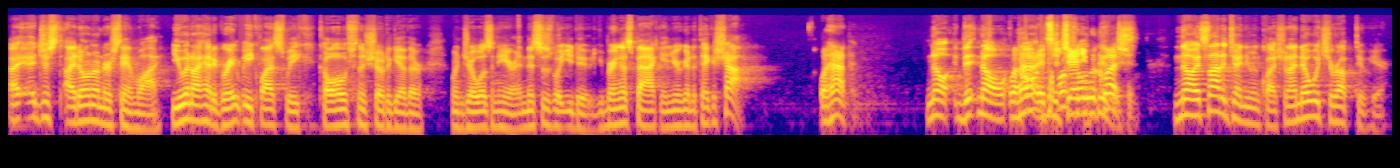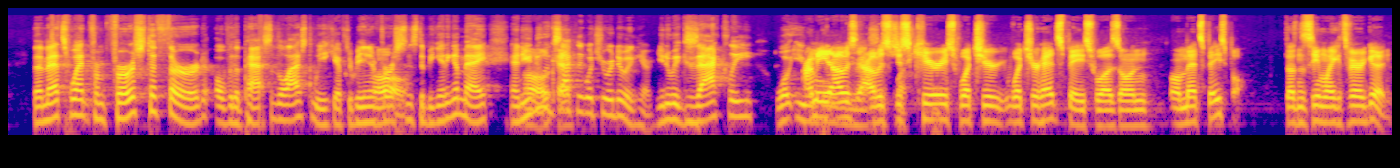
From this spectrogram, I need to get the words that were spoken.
I, I, just I don't understand why. You and I had a great week last week, co-hosting the show together when Joe wasn't here, and this is what you do: you bring us back, and you're going to take a shot. What happened? No, th- no, well, it's a genuine question. This. No, it's not a genuine question. I know what you're up to here. The Mets went from first to third over the past of the last week after being in oh. first since the beginning of May, and you oh, knew okay. exactly what you were doing here. You knew exactly what you. I mean, I was I was just question. curious what your what your headspace was on on Mets baseball. Doesn't seem like it's very good.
